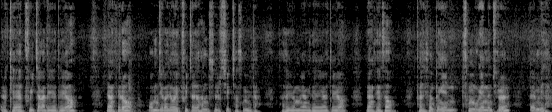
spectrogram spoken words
이렇게 V자가 돼야 돼요. 이 상태로 엄지 가지고 이 V자를 한 줄씩 잡습니다. 자서 이런 모양이 돼야 돼요. 이 상태에서 다시 손등에 있는- 손목에 있는 줄을 뺍니다.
